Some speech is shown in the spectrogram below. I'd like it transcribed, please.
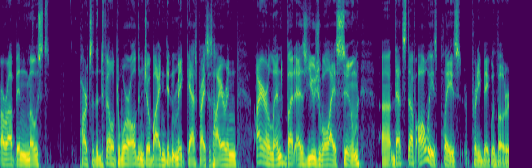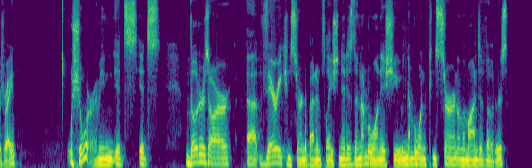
are up in most parts of the developed world, and Joe Biden didn't make gas prices higher in Ireland. But as usual, I assume uh, that stuff always plays pretty big with voters, right? Well, sure. I mean, it's it's voters are uh, very concerned about inflation. It is the number one issue, number one concern on the minds of voters.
